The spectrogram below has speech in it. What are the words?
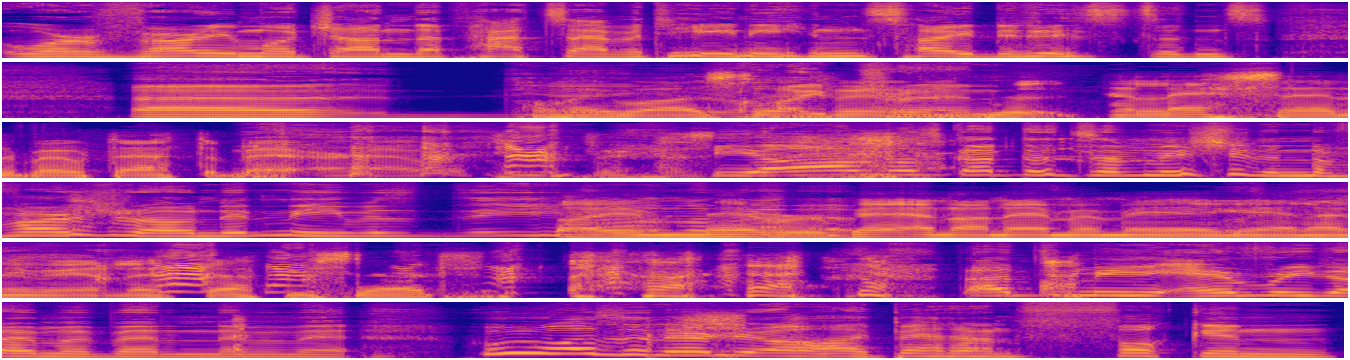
were very much on the Pat Sabatini inside the distance. Uh, Oh, I was. The, the, less said about that, the better now. Think He almost got the submission in the first round, didn't he? He was. He I am never betting on MMA again anyway, let that be said. That's me every time I bet on MMA. Who was it earlier? Oh, I bet on fucking.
